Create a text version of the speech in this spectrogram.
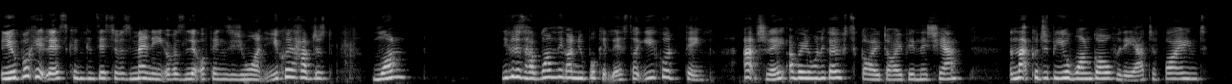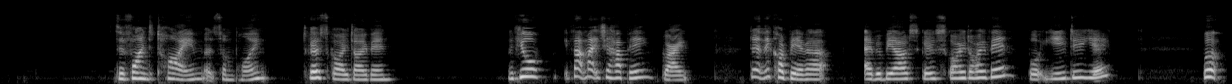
And your bucket list can consist of as many or as little things as you want. You could have just one, you could just have one thing on your bucket list. Like you could think, actually, I really want to go skydiving this year. And that could just be your one goal for the year to find, to find a time at some point to go skydiving. If you're, if that makes you happy, great. Don't think I'd be ever, ever be able to go skydiving, but you do you. But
